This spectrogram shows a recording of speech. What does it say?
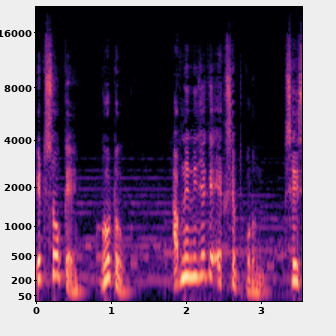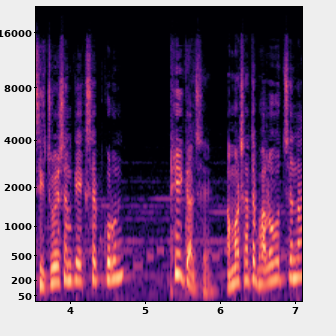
ইটস ওকে ঘটুক। আপনি নিজেকে অ্যাকসেপ্ট করুন, সেই সিচুয়েশনকে অ্যাকসেপ্ট করুন। ঠিক আছে, আমার সাথে ভালো হচ্ছে না,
